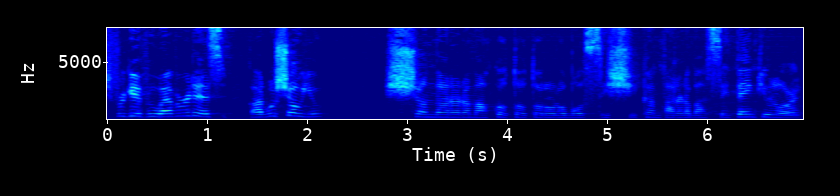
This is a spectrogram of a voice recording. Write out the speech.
Forgive whoever it is. God will show you. Thank you, Lord.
